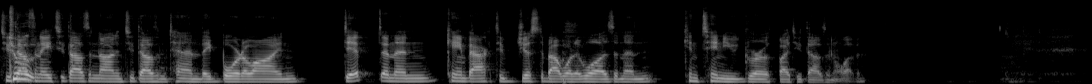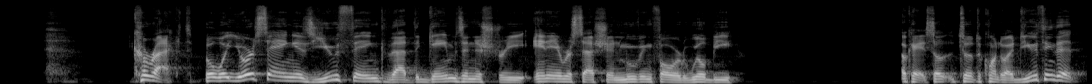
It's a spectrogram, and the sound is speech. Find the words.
2008, 2009, and 2010, they borderline dipped and then came back to just about what it was, and then continued growth by 2011. Correct. But what you're saying is you think that the games industry in a recession moving forward will be Okay, so to, to quantify, do you think that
